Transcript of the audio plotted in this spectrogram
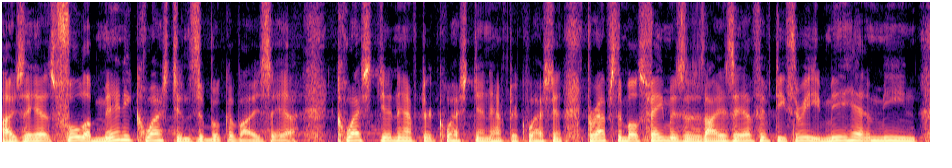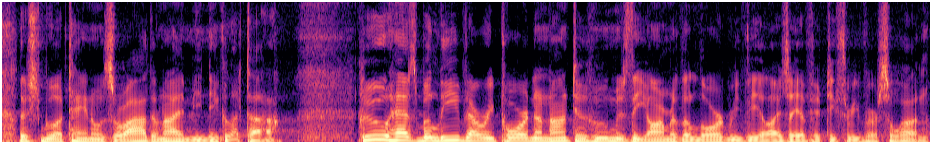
Isaiah is full of many questions, the book of Isaiah. Question after question after question. Perhaps the most famous is Isaiah 53. Mihemin l'shmuatenu zoradonai miniglata. Who has believed our report, and unto whom is the arm of the Lord revealed? Isaiah 53, verse 1.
